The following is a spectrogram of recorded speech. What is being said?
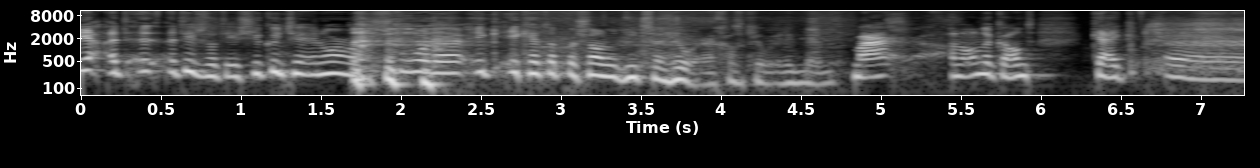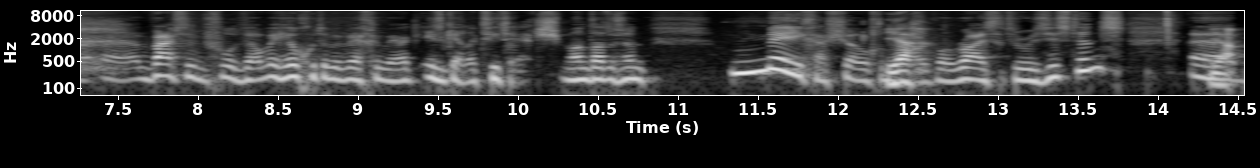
ja, het, het is wat het is. Je kunt je enorm aan storen. ik, ik heb dat persoonlijk niet zo heel erg, als ik heel eerlijk ben. Maar aan de andere kant, kijk, eh, eh, waar ze bijvoorbeeld wel weer heel goed hebben weggewerkt, is Galaxy's Edge. Want dat is een mega show gebouwd Ja. voor Rise of the Resistance. Ja,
